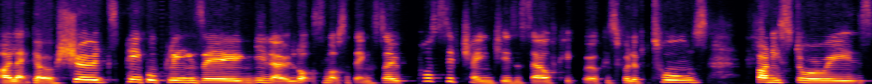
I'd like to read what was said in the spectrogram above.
I let go of shoulds, people pleasing, you know, lots and lots of things. So, Positive Changes, a Self Kickbook is full of tools, funny stories,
